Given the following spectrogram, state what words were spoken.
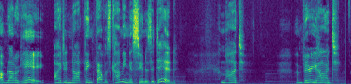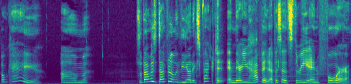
I'm not okay. I did not think that was coming as soon as it did. I'm hot. I'm very hot. Okay. Um. So that was definitely the unexpected. And there you have it, episodes 3 and 4.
